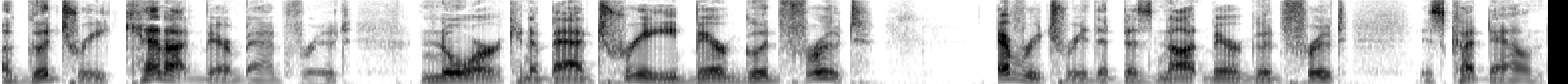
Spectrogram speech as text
A good tree cannot bear bad fruit, nor can a bad tree bear good fruit. Every tree that does not bear good fruit is cut down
